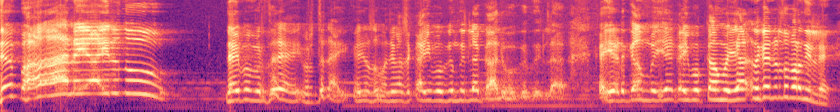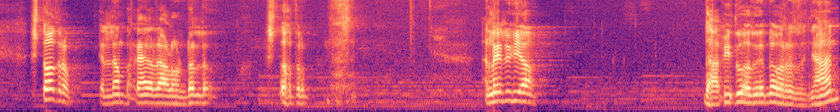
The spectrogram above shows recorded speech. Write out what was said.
ഞാൻ ബാലയായിരുന്നു ഞാൻ ഇപ്പം വൃദ്ധനായി വൃദ്ധനായി. കഴിഞ്ഞ ദിവസം മറ്റു പക്ഷെ കൈ പൊക്കുന്നില്ല കാൽ പൊക്കുന്നില്ല. കൈ എടുക്കാൻ വയ്യ കൈ പൊക്കാൻ വയ്യ എന്നൊക്കെ എന്റെ അടുത്ത് പറഞ്ഞില്ലേ? സ്തോത്രം. എല്ലാം പറയാൻ ഒരാളുണ്ടല്ലോ. സ്തോത്രം. അല്ലേ ലുയ്യ ദാവീദും അത് തന്നെ പറയുന്നത്. ഞാൻ?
